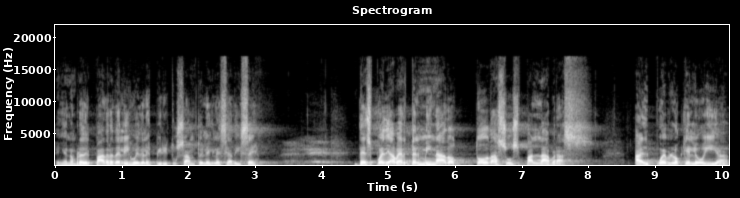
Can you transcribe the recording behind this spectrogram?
En el nombre del Padre, del Hijo y del Espíritu Santo. Y la iglesia dice, después de haber terminado todas sus palabras al pueblo que le oía,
